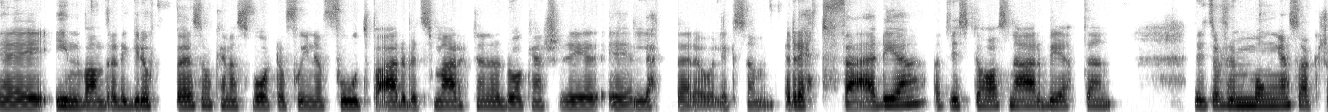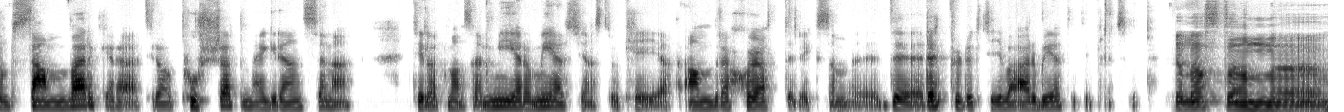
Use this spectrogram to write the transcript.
Eh, invandrade grupper som kan ha svårt att få in en fot på arbetsmarknaden och då kanske det är lättare att liksom rättfärdiga att vi ska ha sina arbeten. Det är många saker som samverkar här till att ha pushat de här gränserna. till att man så här, mer och mer känns det okej okay att andra sköter liksom, eh, det reproduktiva arbetet i princip. Jag läste en eh,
